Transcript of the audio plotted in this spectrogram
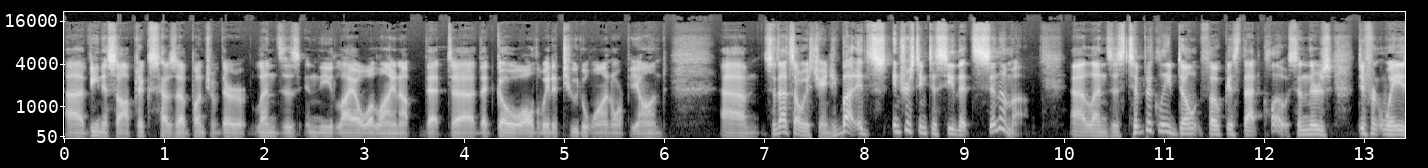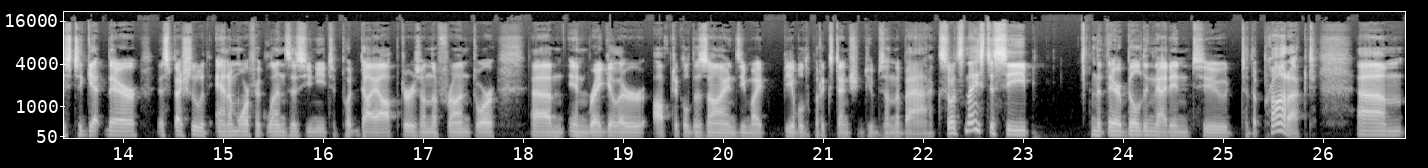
uh, Venus Optics has a bunch of their lenses in the Laowa lineup that uh, that go all the way to two to one or beyond. Um, so that's always changing. But it's interesting to see that cinema uh, lenses typically don't focus that close. And there's different ways to get there, especially with anamorphic lenses. You need to put diopters on the front, or um, in regular optical designs, you might be able to put extension tubes on the back. So it's nice to see that they're building that into to the product. Um,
